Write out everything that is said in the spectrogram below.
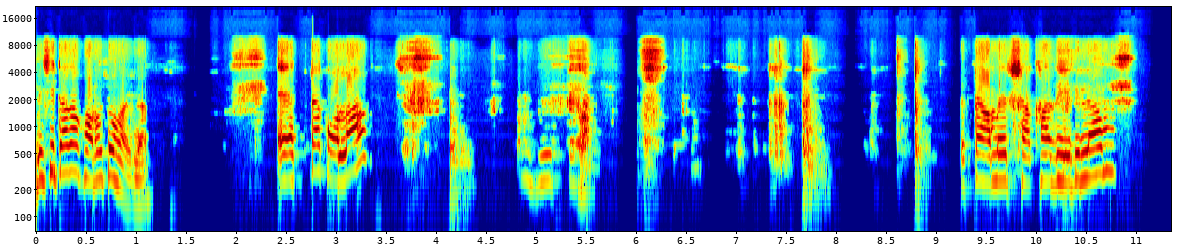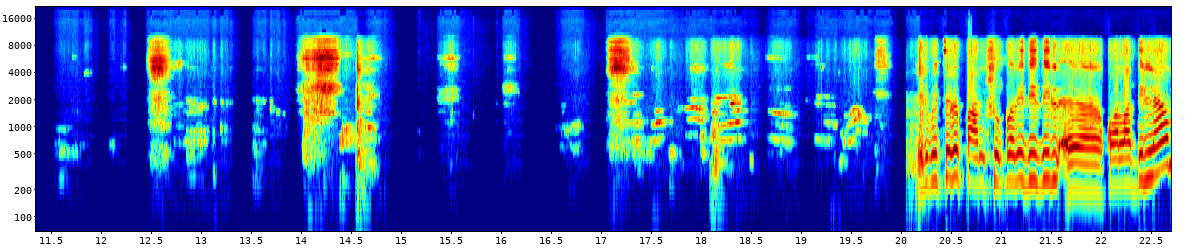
বেশি টাকা খরচও হয় না। একটা কলা, একটা আমের শাখা দিয়ে দিলাম। এর ভিতরে পান সুপারি দিয়ে দিল কলা দিলাম।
